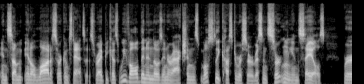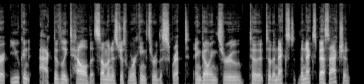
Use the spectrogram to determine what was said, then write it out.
in some in a lot of circumstances, right? Because we've all been in those interactions, mostly customer service and certainly in sales, where you can actively tell that someone is just working through the script and going through to to the next the next best action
